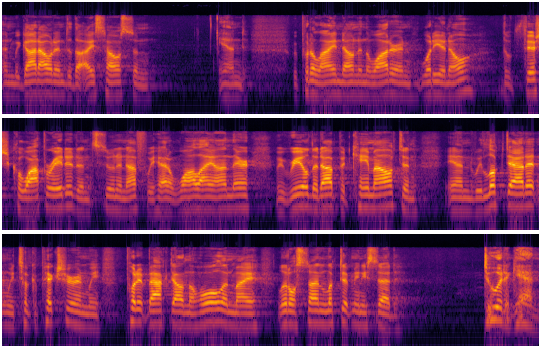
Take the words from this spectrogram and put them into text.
and we got out into the ice house and, and we put a line down in the water, and what do you know? The fish cooperated, and soon enough we had a walleye on there. We reeled it up, it came out, and, and we looked at it, and we took a picture, and we put it back down the hole. And my little son looked at me and he said, Do it again.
